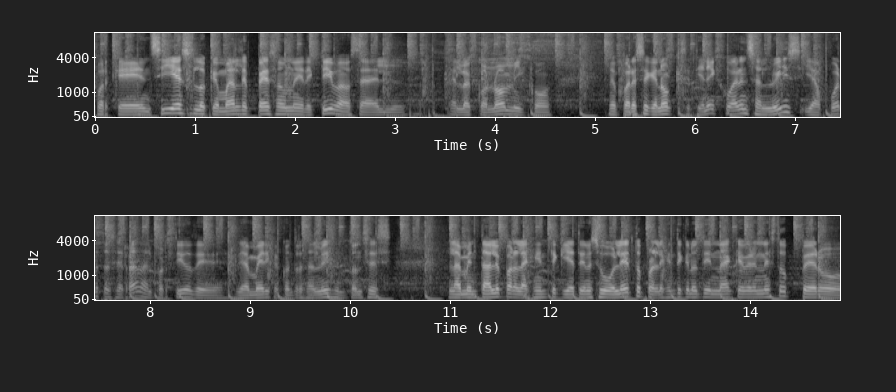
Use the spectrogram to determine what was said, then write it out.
Porque en sí eso es lo que más le pesa a una directiva, o sea, el, el lo económico. Me parece que no, que se tiene que jugar en San Luis y a puerta cerrada el partido de, de América contra San Luis. Entonces, lamentable para la gente que ya tiene su boleto, para la gente que no tiene nada que ver en esto, pero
